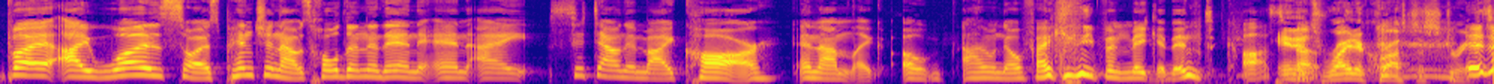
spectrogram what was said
But I was, so I was pinching, I was holding it in, and I sit down in my car, and I'm like, oh, I don't know if I can even make it into Costco. and it's right across the street. It's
